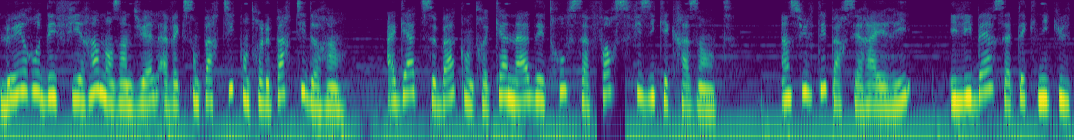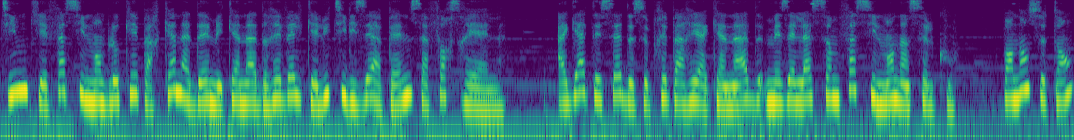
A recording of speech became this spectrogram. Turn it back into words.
le héros défie Rin dans un duel avec son parti contre le parti de Rin. Agathe se bat contre Kanad et trouve sa force physique écrasante. Insulté par ses railleries, il libère sa technique ultime qui est facilement bloquée par Kanadem et Kanad révèle qu'elle utilisait à peine sa force réelle. Agathe essaie de se préparer à Kanad mais elle l'assomme facilement d'un seul coup. Pendant ce temps,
